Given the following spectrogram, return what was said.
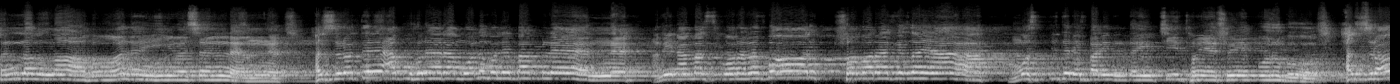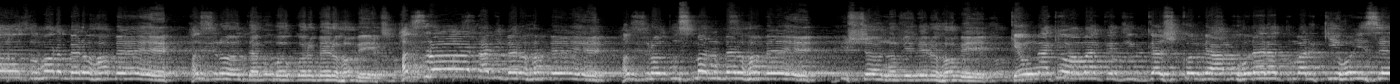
সাল্লাল্লাহু আলাইহি ওয়াসাল্লাম। হযরতে আবু হুরায়রা মনে মনে ভাবলেন, আমি নামাজ পড়ার পর সবার আগে যায় মসজিদের বারিন্দায় চিত হয়ে শুয়ে পড়ব। হজরত উমর বের হবে হজরত আবু বকর বের হবে হজরত আলী বের হবে হজরত উসমান বের হবে, বিশ্ব নবী বের হবে। কেউ না কেউ আমাকে জিজ্ঞাসা করবে, আবু হুরায়রা, তোমার কি হয়েছে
